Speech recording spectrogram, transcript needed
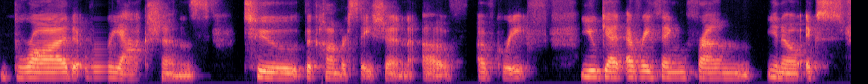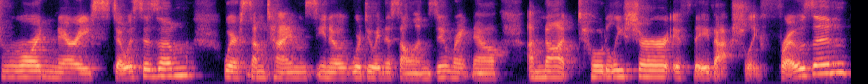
broad reactions to the conversation of of grief. You get everything from you know extraordinary stoicism where sometimes you know we're doing this all on zoom right now. I'm not totally sure if they've actually frozen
